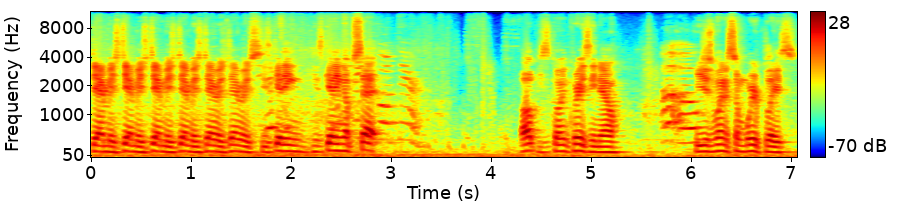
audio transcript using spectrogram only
Damage, damage, damage, damage, damage, damage. He's getting he's getting upset. Go up there. Oh, he's going crazy now. Uh He oh. just went to some weird place.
